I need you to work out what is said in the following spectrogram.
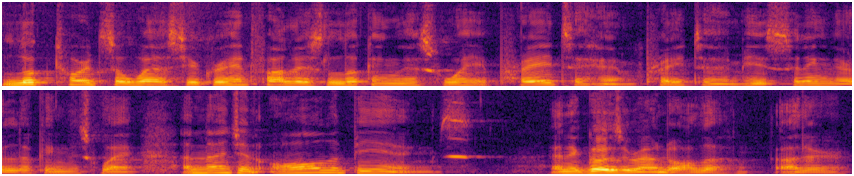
look towards the west. Your grandfather's looking this way. Pray to him. Pray to him. He's sitting there looking this way. Imagine all the beings, and it goes around all the other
